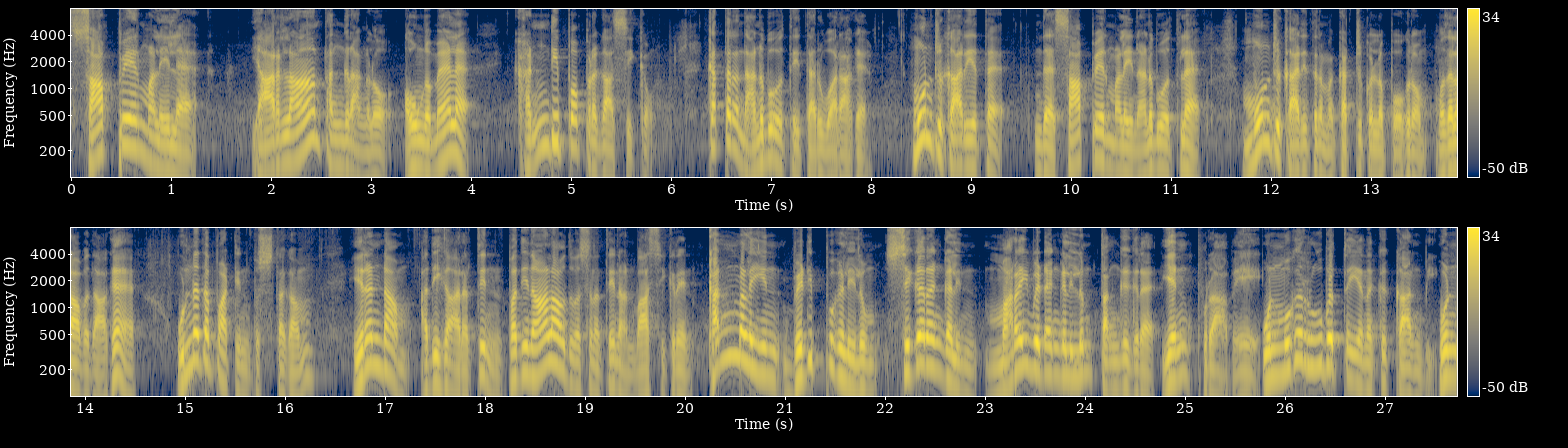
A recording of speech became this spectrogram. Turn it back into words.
சாப்பேர் மலையில் யாரெல்லாம் தங்குறாங்களோ அவங்க மேலே கண்டிப்பாக பிரகாசிக்கும். கத்தர் அந்த அனுபவத்தை தருவாராக. மூன்று காரியத்தை இந்த சாப்பேர் மலையின் அனுபவத்தில் மூன்று காரியத்தை நம்ம கற்றுக்கொள்ள போகிறோம். முதலாவதாக உன்னத பாட்டின் புஸ்தகம் இரண்டாம் அதிகாரத்தின் பதினாலாவது வசனத்தை நான் வாசிக்கிறேன். கண்மலையின் வெடிப்புகளிலும் சிகரங்களின் மறைவிடங்களிலும் தங்குகிற என் புறாவே உன் முக ரூபத்தை எனக்கு காண்பி. உன்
